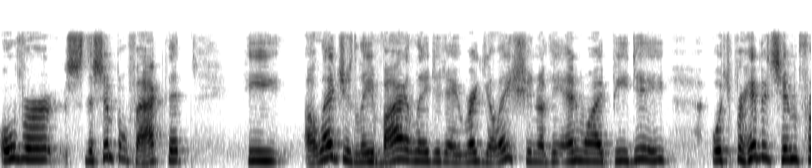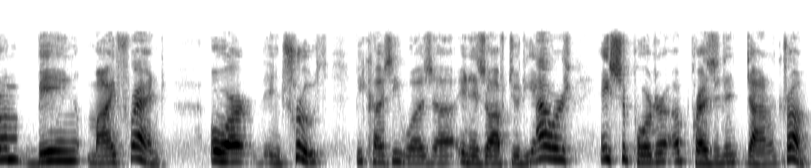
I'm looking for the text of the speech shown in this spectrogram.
over the simple fact that he allegedly violated a regulation of the NYPD, which prohibits him from being my friend, or in truth, because he was in his off duty hours a supporter of President Donald Trump.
